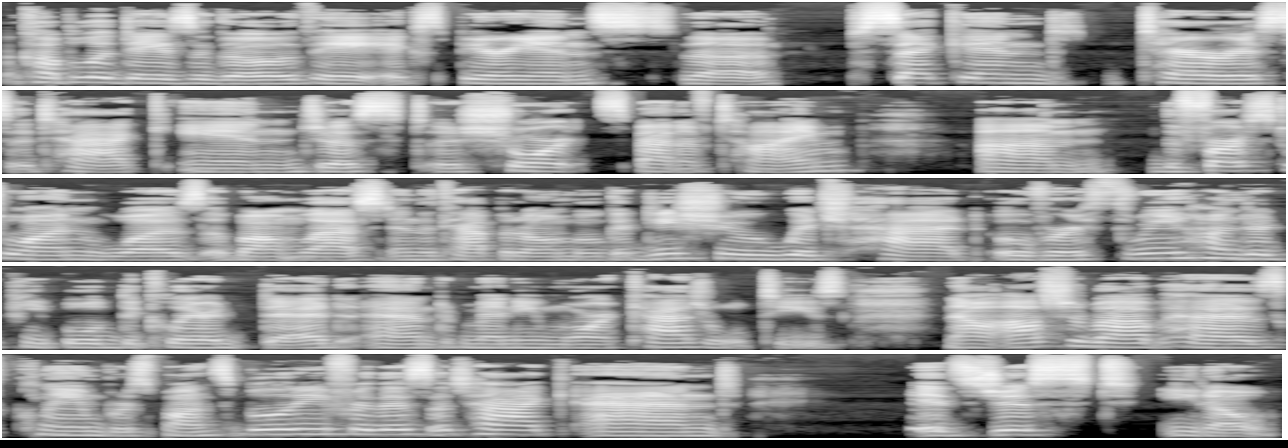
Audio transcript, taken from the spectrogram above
a couple of days ago, they experienced the second terrorist attack in just a short span of time. Um, the first one was a bomb blast in the capital, Mogadishu, which had over 300 people declared dead and many more casualties. Now, Al Shabaab has claimed responsibility for this attack and it's just, you know,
